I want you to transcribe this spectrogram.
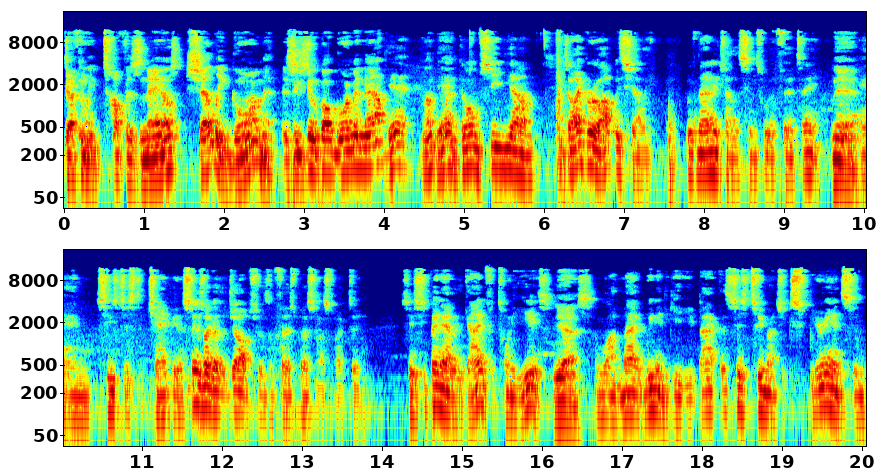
definitely tough as nails. Shelley Gorman. Is she still called Gorman now? Yeah, Okay. yeah. Gorm, she. Um, so I grew up with Shelley. We've known each other since we were thirteen. Yeah. and she's just a champion. As soon as I got the job, she was the first person I spoke to. So she's been out of the game for 20 years. Yes. I'm like, mate, we need to get you back. That's just too much experience and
